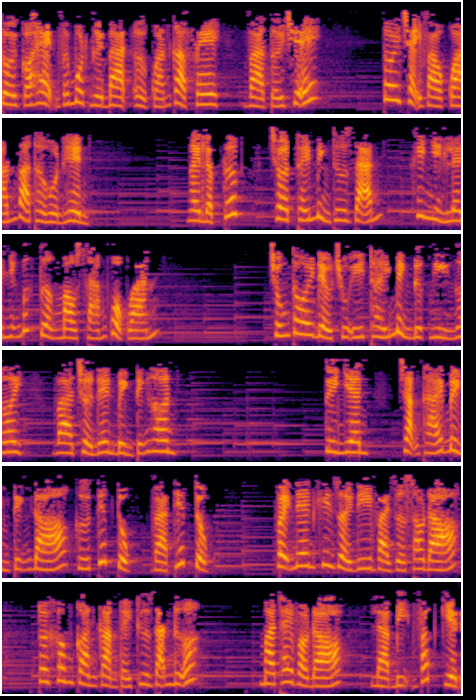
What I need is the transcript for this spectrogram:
Tôi có hẹn với một người bạn ở quán cà phê và tới trễ. Tôi chạy vào quán và thở hổn hển. Ngay lập tức, chợt thấy mình thư giãn khi nhìn lên những bức tường màu xám của quán. Chúng tôi đều chú ý thấy mình được nghỉ ngơi và trở nên bình tĩnh hơn. Tuy nhiên, trạng thái bình tĩnh đó cứ tiếp tục và tiếp tục. Vậy nên khi rời đi vài giờ sau đó, tôi không còn cảm thấy thư giãn nữa, mà thay vào đó là bị vắt kiệt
